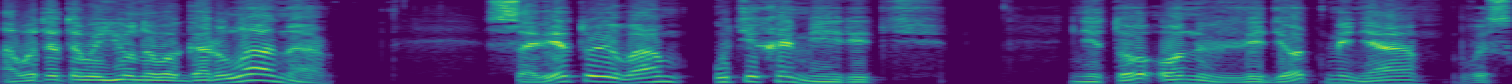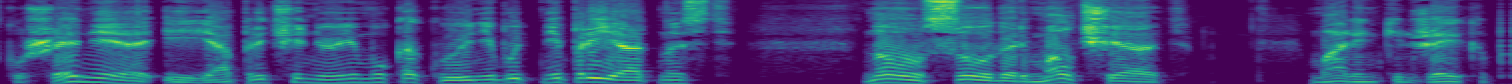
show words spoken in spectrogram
А вот этого юного горлана советую вам утихомирить. Не то он введет меня в искушение, и я причиню ему какую-нибудь неприятность. Ну, сударь, молчать! Маленький Джейкоб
